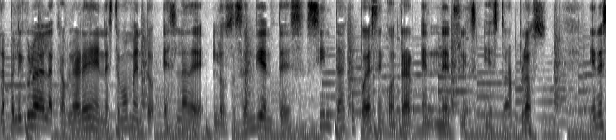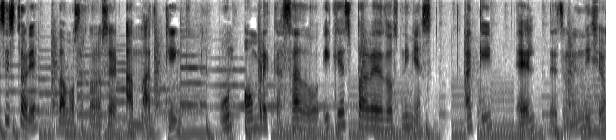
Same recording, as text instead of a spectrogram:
La película de la que hablaré en este momento es la de Los Descendientes, cinta que puedes encontrar en Netflix y Star Plus. Y en esta historia vamos a conocer a Matt King, un hombre casado y que es padre de dos niñas. Aquí, él, desde un inicio,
